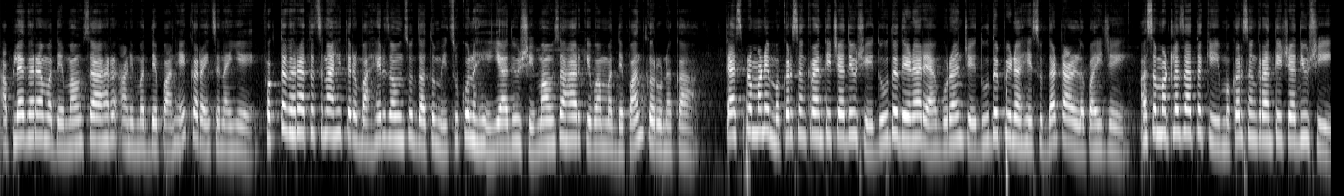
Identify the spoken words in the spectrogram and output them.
आपल्या घरामध्ये मांसाहार आणि मद्यपान हे करायचं नाही आहे फक्त घरातच नाही तर बाहेर जाऊन सुद्धा तुम्ही चुकूनही या दिवशी मांसाहार किंवा मद्यपान करू नका. त्याचप्रमाणे मकर संक्रांतीच्या दिवशी दूध देणाऱ्या गुरांचे दूध पिणं हे सुद्धा टाळलं पाहिजे. असं म्हटलं जातं की मकर संक्रांतीच्या दिवशी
